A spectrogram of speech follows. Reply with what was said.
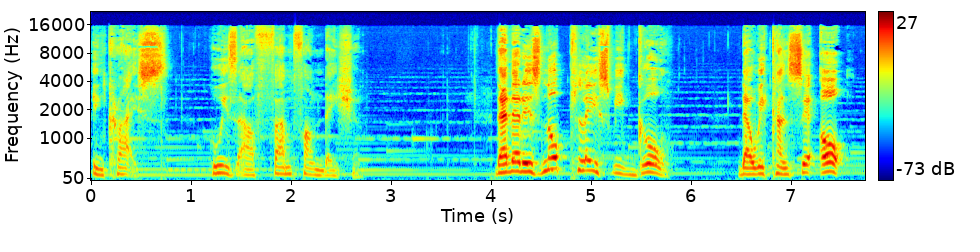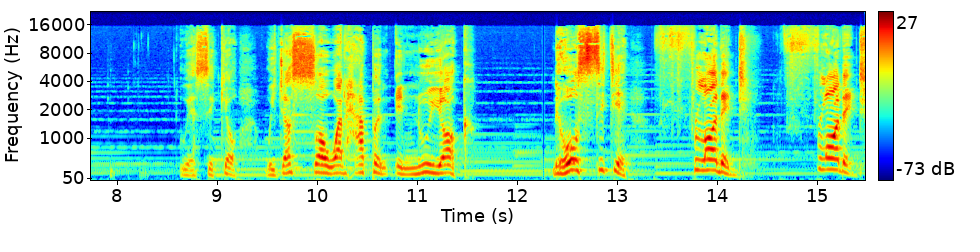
in Christ, who is our firm foundation. That there is no place we go that we can say, oh, we're secure. We just saw what happened in New York. The whole city flooded, flooded.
